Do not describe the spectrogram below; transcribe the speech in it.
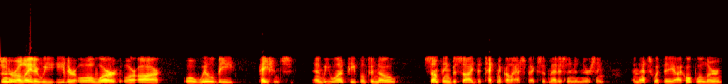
sooner or later we either all were or are or will be patients. And we want people to know something beside the technical aspects of medicine and nursing. And that's what they, I hope, will learn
